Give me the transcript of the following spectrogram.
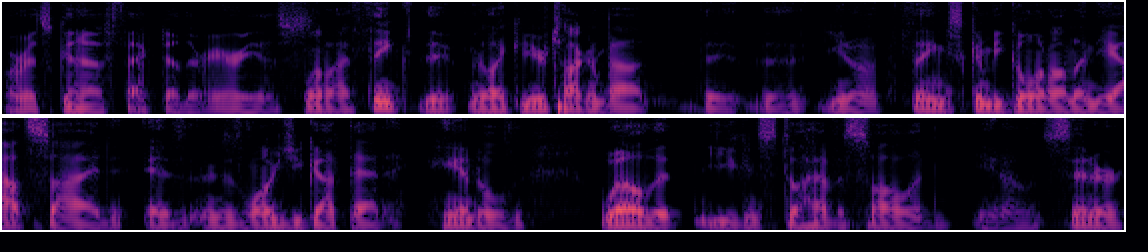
or it's going to affect other areas. Well, I think that like you're talking about the, the you know things can be going on on the outside as as long as you got that handled well that you can still have a solid you know center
